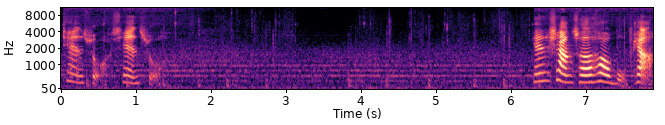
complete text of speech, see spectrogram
线索，线索。先上车后补票。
